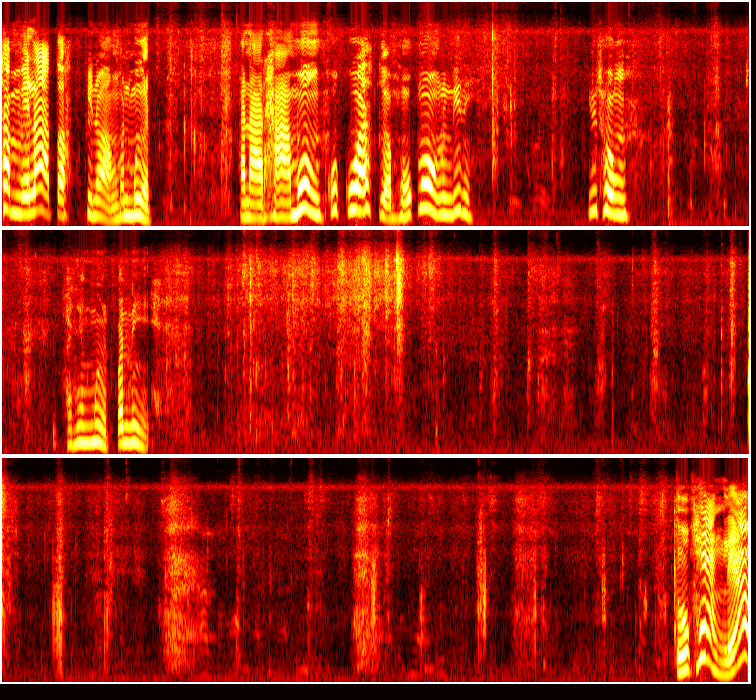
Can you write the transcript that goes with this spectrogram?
ทำเวลาต่อพี่น้องมันมืดขนาดหาโมงก็กลัวเกือบหกโมงนึงดินี่ยุทงคันยังมืดปะนี่ ตกแห้งแล้ว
